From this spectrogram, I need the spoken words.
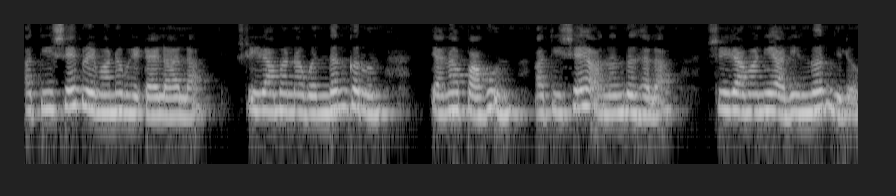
अतिशय प्रेमानं भेटायला आला. श्रीरामांना वंदन करून त्यांना पाहून अतिशय आनंद झाला. श्रीरामाने आलिंगन दिलं.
